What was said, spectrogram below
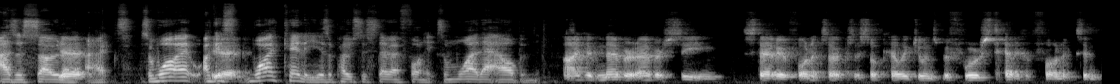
as a solo Yeah. act. So why, I guess, Yeah. why Kelly as opposed to Stereophonics, and why that album? I had never ever seen Stereophonics because I saw Kelly Jones before Stereophonics, and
